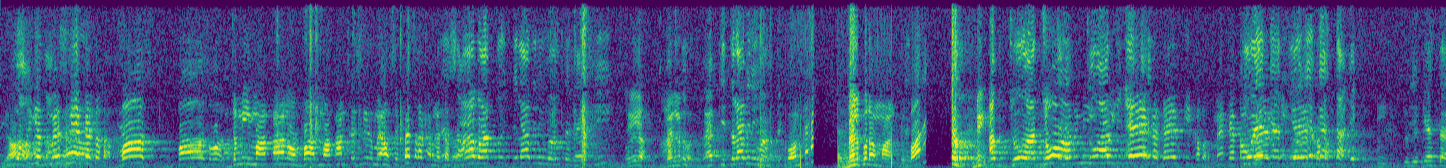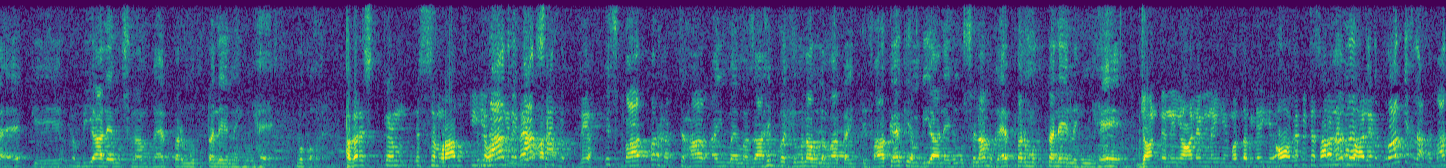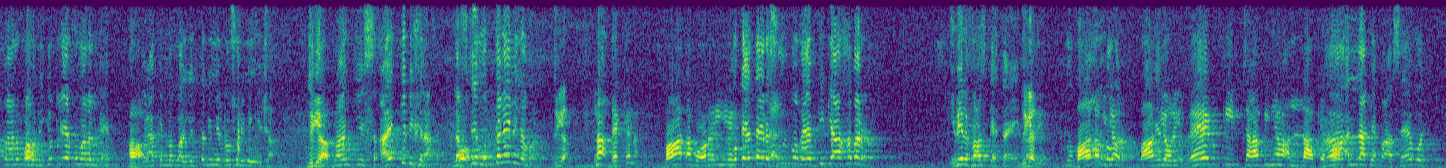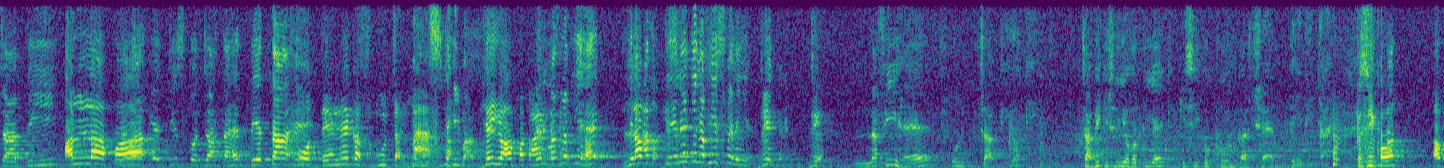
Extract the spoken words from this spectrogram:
تو میں اس لیے کہتا تھا بعض بعض اور جمی مکان اور بعض مکان کا اس لیے میں آپ سے فیصلہ کرنا چاہتا ہوں۔ صاحب آپ تو اطلاع بھی نہیں مانتے جی ہاں، بالکل۔ غیب کی اطلاع بھی نہیں مانتے کون؟ بالکل ہم مانتے اب جو آدمی جو آدمی جو آدمی کوئی ایک غیب کی خبر میں کہتا ہوں یہ کہتا- جو یہ کہتا ہے ایک- جو یہ کہتا ہے کہ انبیاء علیہ السلام غیب پر مطلع نہیں ہے وہ کون ہے؟ اگر اس کے اس سے مراد اس کی یہ مراد ہے بات صاف ہے۔ ہاں اس بات پر ہر چہار ائمہ مذاہب و جملہ علماء کا اتفاق ہے کہ انبیاء علیہ السلام غیب پر مطلع نہیں ہیں۔ جانتے نہیں عالم نہیں ہے مطلب یہی ہے۔ اور پیچھے سارا لکھا یہ عالم قرآن کے خلاف ہے۔ ما کان اللہ لیطلعکم علی الغیب ہاں۔ ولکن اللہ یجتبی من رسل من یشاء۔ جی ہاں۔ قرآن کی اس آیت کے بھی خلاف ہے۔ لفظ مطلع بھی نہ مان جی ہاں۔ نہ دیکھیں نا بات اب ہو رہی ہے وہ کہتا ہے رسول کو غیب کی کیا خبر؟ یہ بھی الفاظ کہتا ہے جی وہ بات؟ بات ہو رہی غیب کی چابیاں اللہ کے ہاں پاس۔ اللہ کے پاس ہے وہ چابی اللہ پاک کے جس کو چاہتا ہے دیتا ہے۔ کو دینے کا ثبوت چاہیے۔ بس یہی بات۔ یہی آپ بتائیں یعنی مطلب یہ ہے کہ لفظ دینے کی نفی اس میں نہیں ہے۔ جی۔ جی۔ نفی ہے ان چابیوں کی۔ چابی کس لیے ہوتی ہے؟ کہ کسی کو کھول کر شاید دے دی جائے۔ کسی کو؟ اب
